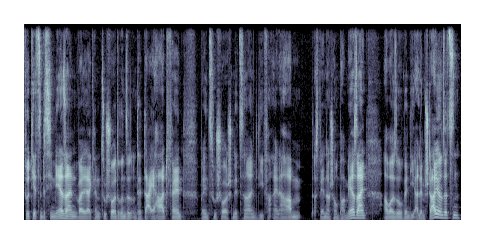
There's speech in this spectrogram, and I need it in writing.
wird jetzt ein bisschen mehr sein, weil ja keine Zuschauer drin sind und der Die Hard-Fan bei den Zuschauerschnittzahlen, die die Vereine haben, das werden dann schon ein paar mehr sein. Aber so, wenn die alle im Stadion sitzen,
